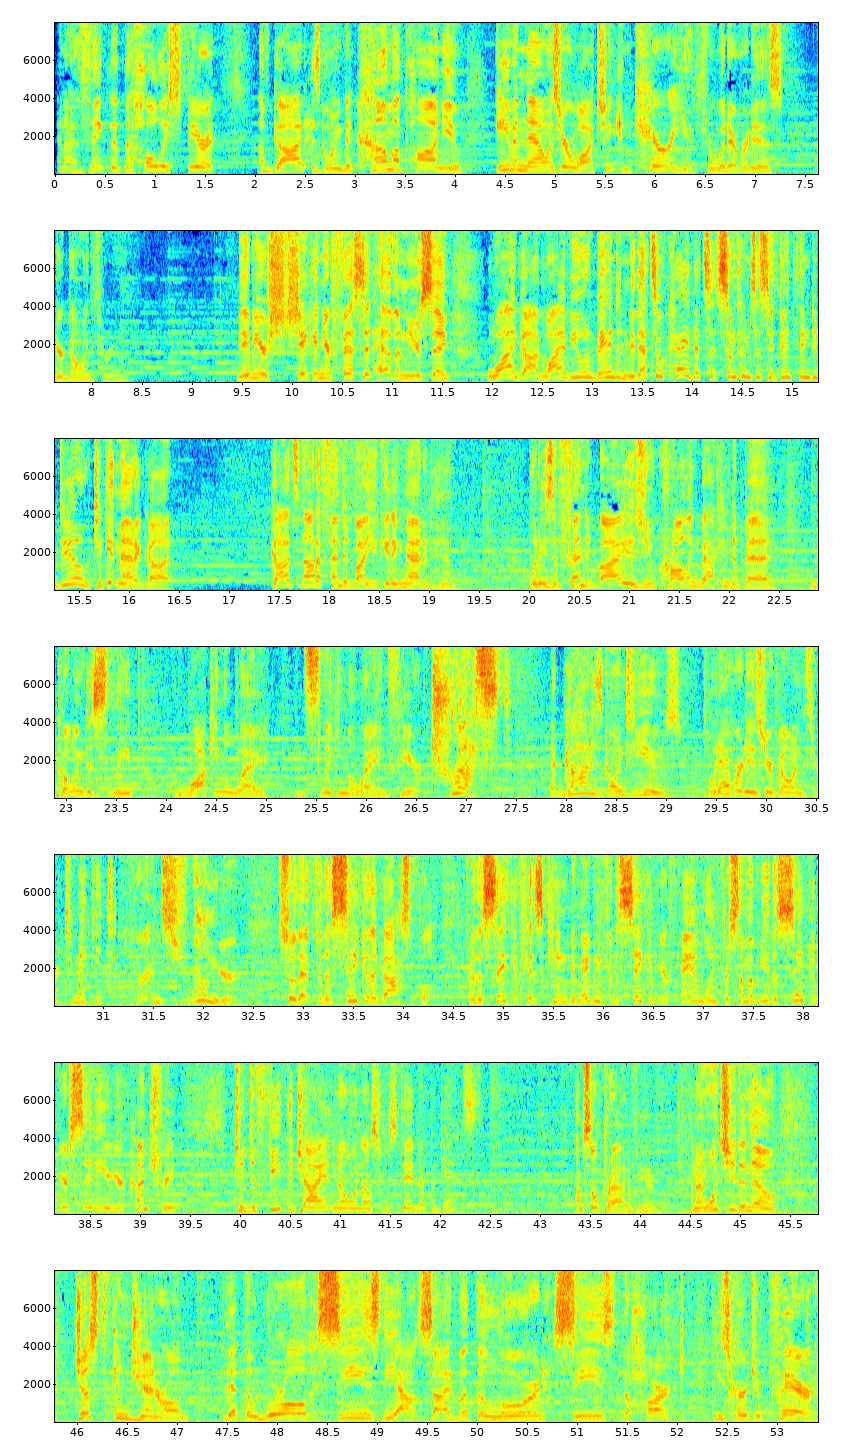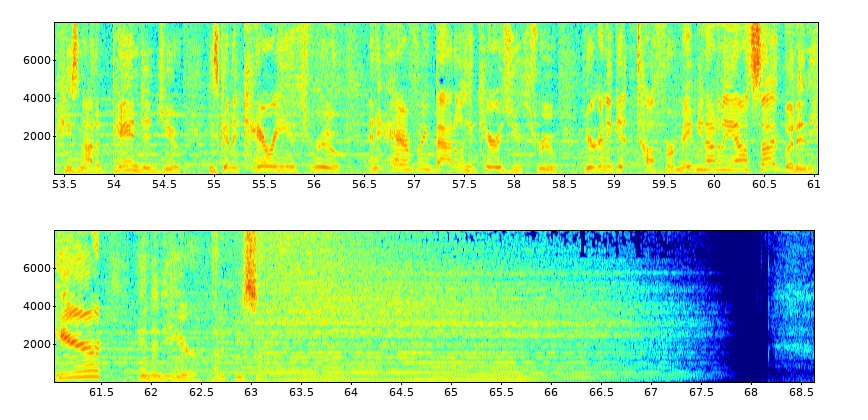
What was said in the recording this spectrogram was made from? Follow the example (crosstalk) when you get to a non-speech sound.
And I think that the Holy Spirit of God is going to come upon you, even now as you're watching, and carry you through whatever it is you're going through. Maybe you're shaking your fist at heaven and you're saying, Why, God? Why have you abandoned me? That's okay. That's. Sometimes that's a good thing to do, to get mad at God. God's not offended by you getting mad at Him. What He's offended by is you crawling back into bed, going to sleep, and walking away and sleeking away in fear. Trust that God is going to use whatever it is you're going through to make you tougher and stronger so that for the sake of the gospel, for the sake of His kingdom, maybe for the sake of your family, for some of you, the sake of your city or your country, to defeat the giant no one else will stand up against. I'm so proud of you. And I want you to know, just in general, that the world sees the outside, but the Lord sees the heart. He's heard your prayer. He's not abandoned you. He's going to carry you through. And every battle He carries you through, you're going to get tougher. Maybe not on the outside, but in here and in here. Let it be so.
